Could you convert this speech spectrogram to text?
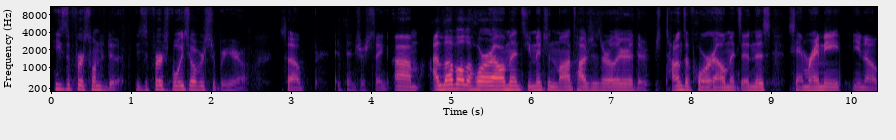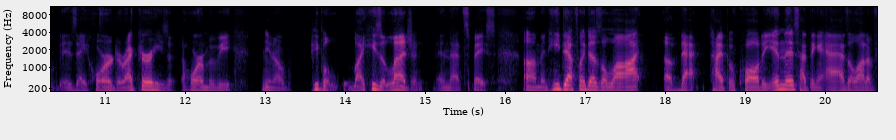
he's the first one to do it. He's the first voiceover superhero. So it's interesting. Um, I love all the horror elements. You mentioned the montages earlier. There's tons of horror elements in this. Sam Raimi, you know, is a horror director. He's a horror movie, you know, people like he's a legend in that space. Um, and he definitely does a lot of that type of quality in this. I think it adds a lot of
